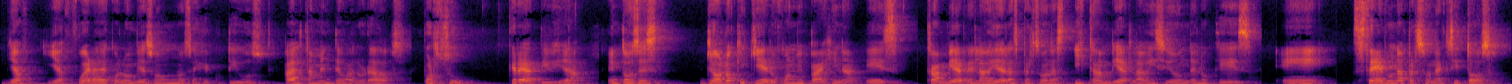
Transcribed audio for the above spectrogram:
ya, y afuera de Colombia son unos ejecutivos altamente valorados por su creatividad. Entonces, yo lo que quiero con mi página es cambiarle la vida a las personas y cambiar la visión de lo que es eh, ser una persona exitosa,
